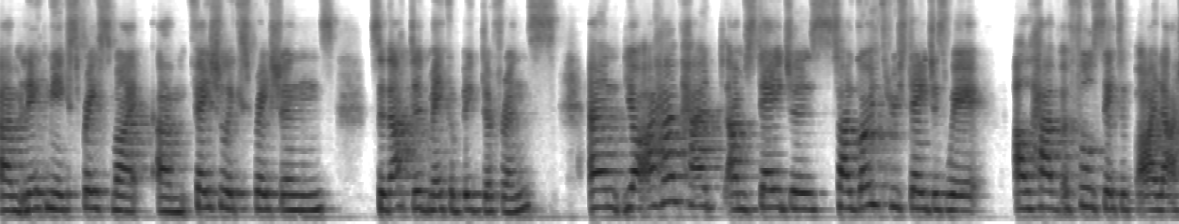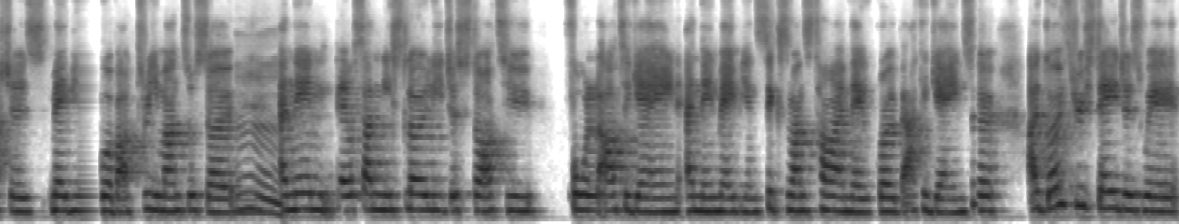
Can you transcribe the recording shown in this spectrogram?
um, let me express my um, facial expressions. So that did make a big difference. And yeah, I have had um, stages. So I go through stages where I'll have a full set of eyelashes, maybe for about three months or so. Mm. And then they'll suddenly slowly just start to fall out again and then maybe in six months time they'll grow back again so i go through stages where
